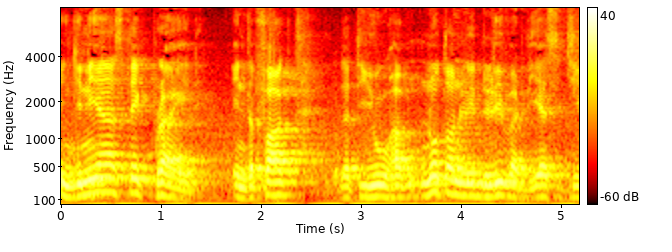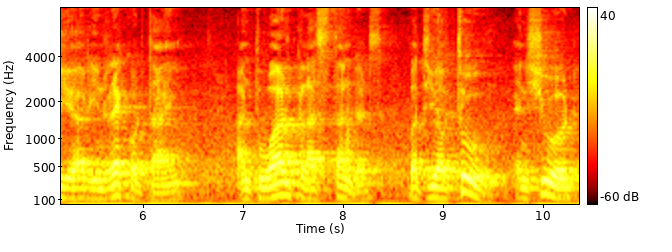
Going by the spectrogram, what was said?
Engineers take pride in the fact that you have not only delivered the SGR in record time and to world-class standards, but you have too ensured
